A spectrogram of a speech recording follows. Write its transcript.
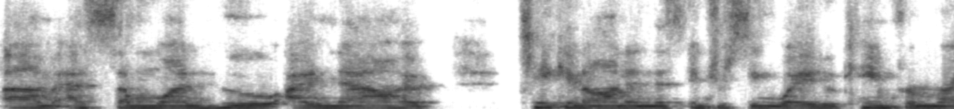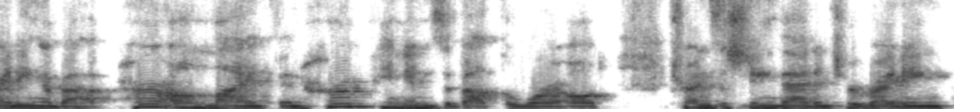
um, as someone who I now have taken on in this interesting way who came from writing about her own life and her opinions about the world transitioning that into writing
